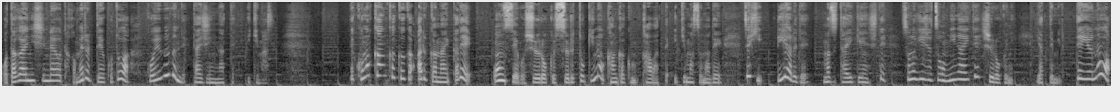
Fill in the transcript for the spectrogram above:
お互いに信頼を高めるっていうことはこういう部分で大事になっていきます。でこの感覚があるかないかで音声を収録する時の感覚も変わっていきますので是非リアルでまず体験してその技術を磨いて収録にやってみるっていうのを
